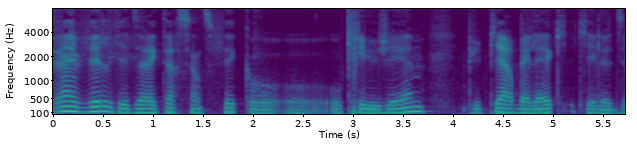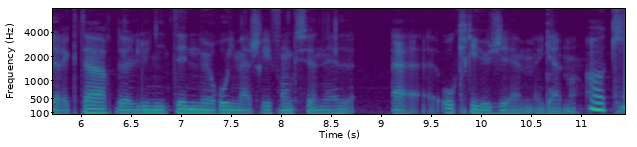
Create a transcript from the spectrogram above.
Rainville qui est directeur scientifique au, au, au CRI-UGM, puis Pierre Bellec qui est le directeur de l'unité de neuroimagerie fonctionnelle à- au CRI-UGM également. Ok,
